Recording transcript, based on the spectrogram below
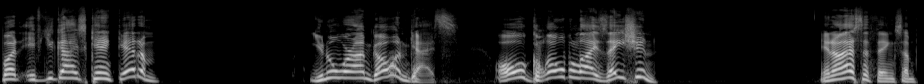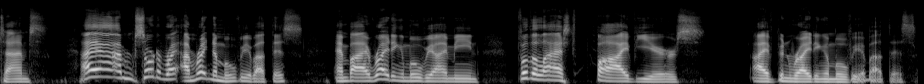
But if you guys can't get him, you know where I'm going, guys. Oh, globalization. You know, that's the thing sometimes. I, I'm sort of right. I'm writing a movie about this. And by writing a movie, I mean for the last five years, I've been writing a movie about this.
